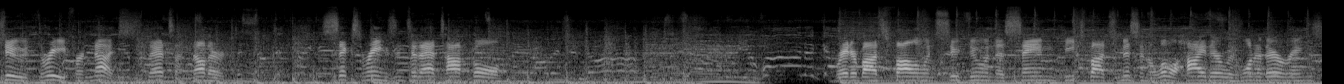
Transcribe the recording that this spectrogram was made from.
two, three for nuts. That's another six rings into that top goal. Raider bots following suit, doing the same. Beach bots missing a little high there with one of their rings.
